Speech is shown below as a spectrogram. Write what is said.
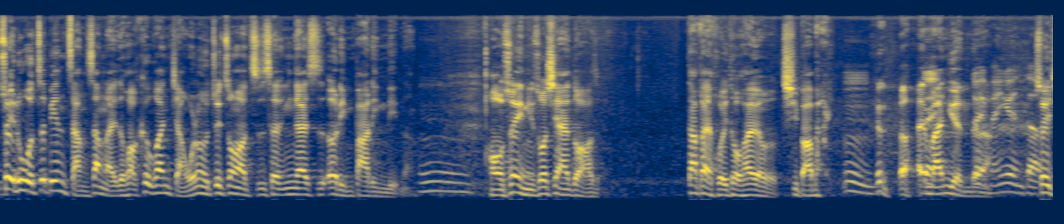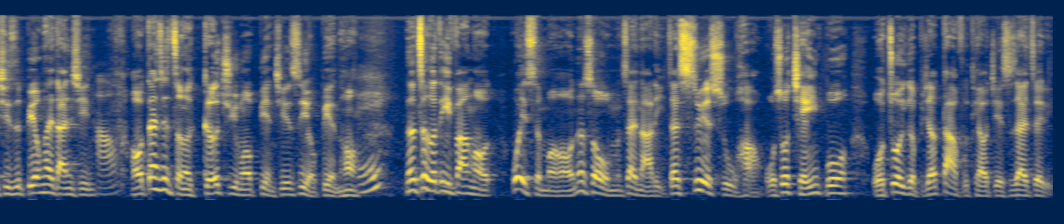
所以如果这边涨上来的话，客观讲，我认为最重要的支撑应该是二零八零零了，嗯，好，所以你说现在多少？大概回头还有七八百，嗯，还蛮远的，对，蛮远的，所以其实不用太担心。好，哦，但是整个格局有没有变？其实是有变哈。那这个地方哦，为什么哦？那时候我们在哪里？在四月十五号，我说前一波我做一个比较大幅调节是在这里，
